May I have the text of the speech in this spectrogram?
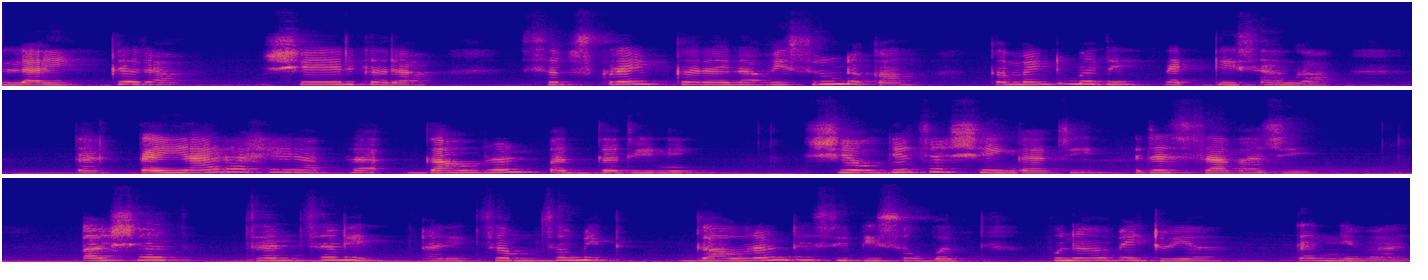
लाईक करा शेअर करा सबस्क्राईब करायला विसरू नका. कमेंटमध्ये नक्की सांगा. तर तयार आहे आपला गावरान पद्धतीने शेवग्याच्या शेंगाची रस्सा भाजी अशाच झणझणीत आणि चमचमीत गावरान रेसिपीसोबत पुन्हा भेटूया. धन्यवाद.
